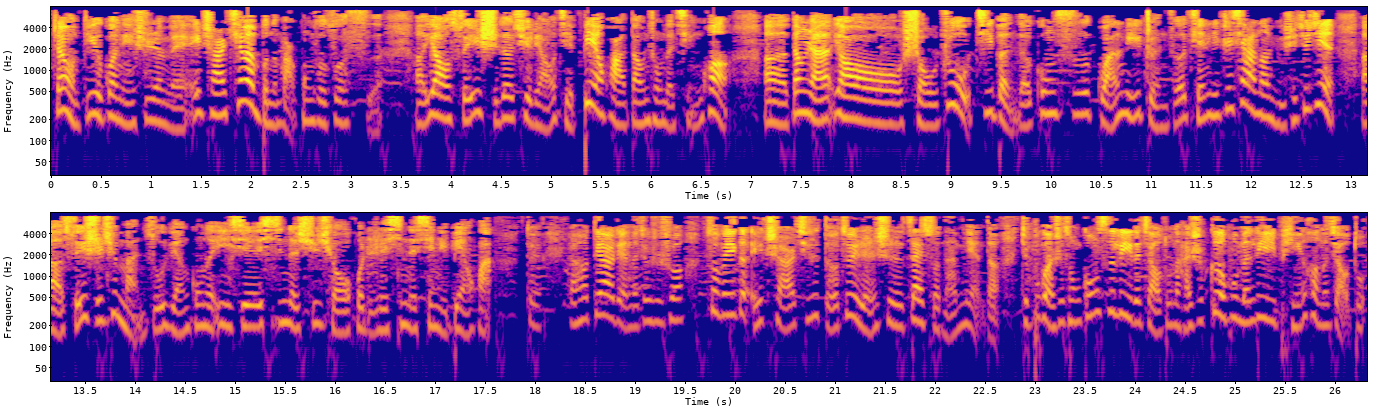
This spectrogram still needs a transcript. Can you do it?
张勇第一个观点是认为 HR 千万不能把工作做死，呃，要随时的去了解变化当中的情况，呃，当然要守住基本的公司管理准则前提之下呢，与时俱进，呃，随时去满足员工的一些新的需求或者是新的心理变化。对，然后第二点呢，就是说，作为一个 HR，其实得罪人是在所难免的。就不管是从公司利益的角度呢，还是各部门利益平衡的角度，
